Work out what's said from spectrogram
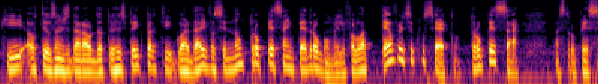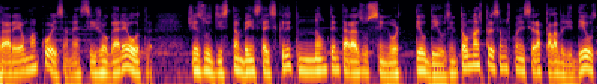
Que aos teus anjos dará ordem a teu respeito para te guardar e você não tropeçar em pedra alguma. Ele falou até o versículo certo, tropeçar. Mas tropeçar é uma coisa, né? Se jogar é outra. Jesus diz também está escrito: não tentarás o Senhor teu Deus. Então nós precisamos conhecer a palavra de Deus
